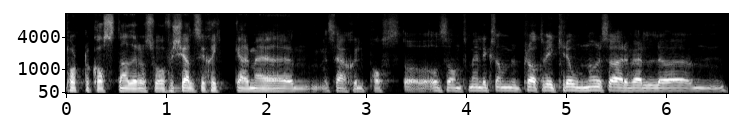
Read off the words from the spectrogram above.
portokostnader och så för Chelsea skickar med särskild post och, och, sånt. Men liksom, pratar vi kronor så är det väl ehm,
